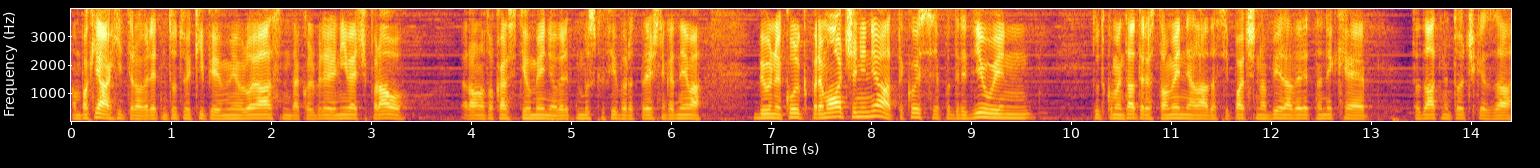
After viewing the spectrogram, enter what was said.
Ampak ja, hitro, verjetno tudi v ekipi mi je bilo jasno, da Kolbrelja ni več prav. Ravno to, kar si ti omenil, verjetno muskelfiber od prejšnjega dneva, bil nekoliko premočen in ja, takoj se je podredil in tudi komentatorje sta omenjala, da si pač nabira verjetno neke dodatne točke za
